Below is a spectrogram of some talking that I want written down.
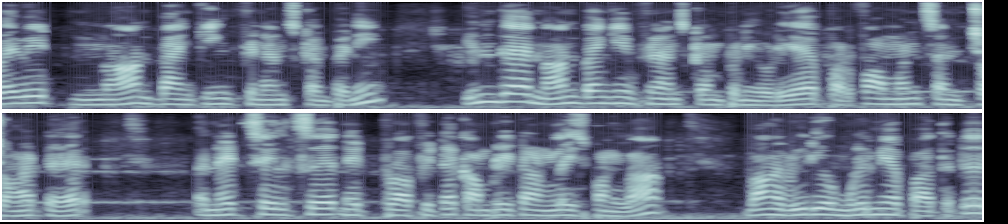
ப்ரைவேட் நான் பேங்கிங் ஃபினான்ஸ் கம்பெனி இந்த நான் பேங்கிங் ஃபினான்ஸ் கம்பெனியோடைய performance and chart net sales net ப்ராஃபிட்டை கம்ப்ளீட்டாக அனலைஸ் பண்ணலாம். வாங்க வீடியோ முழுமையாக பார்த்துட்டு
